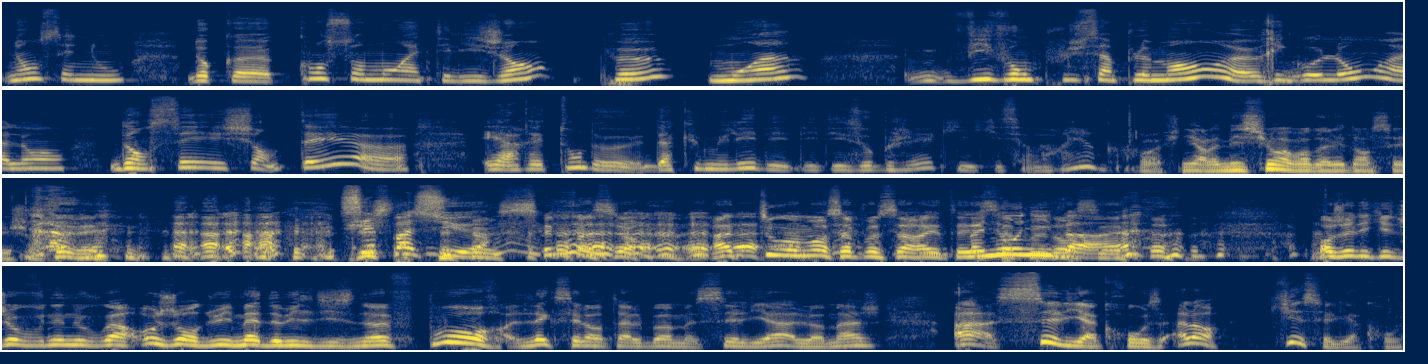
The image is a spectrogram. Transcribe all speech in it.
Non, c'est nous. Donc euh, consommons intelligent, peu, moins. Vivons plus simplement, euh, rigolons, allons danser et chanter, euh, et arrêtons de- d'accumuler des, des- des objets qui, qui servent à rien. Quoi. On va finir l'émission avant d'aller danser et chanter. Mais... C'est pas sûr. C'est pas sûr. À tout moment, ça peut s'arrêter. Bah, ça nous, on peut y va. Angélique Kidjo, vous venez nous voir aujourd'hui, mai 2019, pour l'excellent album Celia, l'hommage à Celia Cruz. Alors, qui est Celia Cruz?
